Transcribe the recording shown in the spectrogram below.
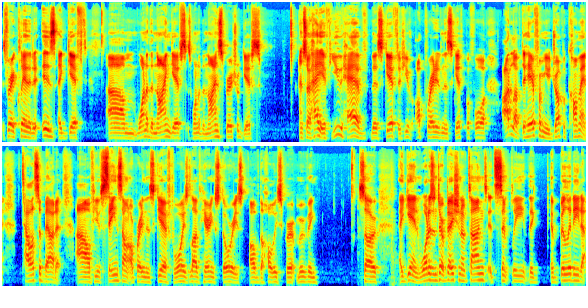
it's very clear that it is a gift um, one of the nine gifts is one of the nine spiritual gifts. And so, hey, if you have this gift, if you've operated in this gift before, I'd love to hear from you. Drop a comment, tell us about it. Uh, if you've seen someone operating this gift, we always love hearing stories of the Holy Spirit moving. So, again, what is interpretation of tongues? It's simply the ability to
